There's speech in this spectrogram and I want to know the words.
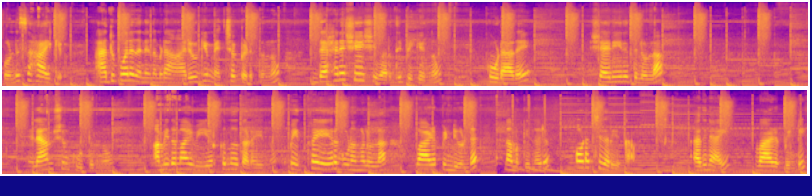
കൊണ്ട് സഹായിക്കും. അതുപോലെ തന്നെ നമ്മുടെ ആരോഗ്യം മെച്ചപ്പെടുത്തുന്നു ദഹനശേഷി വർദ്ധിപ്പിക്കുന്നു. കൂടാതെ ശരീരത്തിലുള്ള ജലാംശം കൂട്ടുന്നു അമിതമായി വിയർക്കുന്നത് തടയുന്നു. അപ്പോൾ ഇത്രയേറെ ഗുണങ്ങളുള്ള വാഴപ്പിണ്ടി കൊണ്ട് നമുക്കിന്നൊരു ഉടച്ചു കറിയെക്കാം അതിനായി വാഴപ്പിണ്ടി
